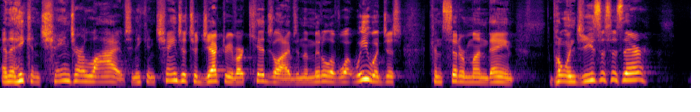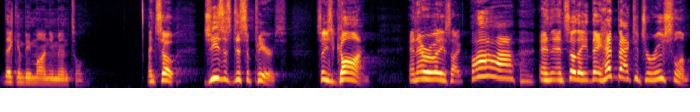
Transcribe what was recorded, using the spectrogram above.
and that he can change our lives and he can change the trajectory of our kids' lives in the middle of what we would just consider mundane. But when Jesus is there, they can be monumental. And so Jesus disappears. So he's gone. And everybody's like, ah. And, and so they, they head back to Jerusalem.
